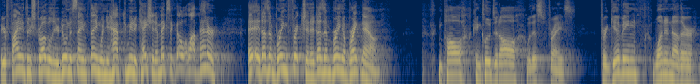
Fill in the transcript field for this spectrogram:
you're fighting through struggles and you're doing the same thing, when you have communication, it makes it go a lot better. It, it doesn't bring friction, it doesn't bring a breakdown. And Paul concludes it all with this phrase forgiving one another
